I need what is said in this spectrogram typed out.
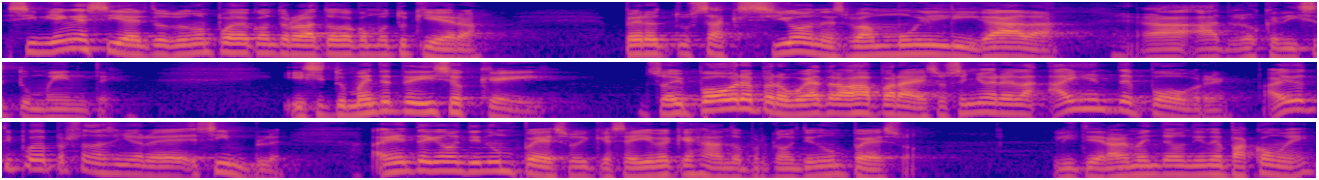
si bien es cierto, tú no puedes controlar todo como tú quieras, pero tus acciones van muy ligadas a, lo que dice tu mente. Y si tu mente te dice, ok, soy pobre, pero voy a trabajar para eso. Señores, hay gente pobre. Hay dos tipos de personas, señores, es simple. Hay gente que no tiene un peso y que se vive quejando porque no tiene un peso. Literalmente no tiene para comer.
